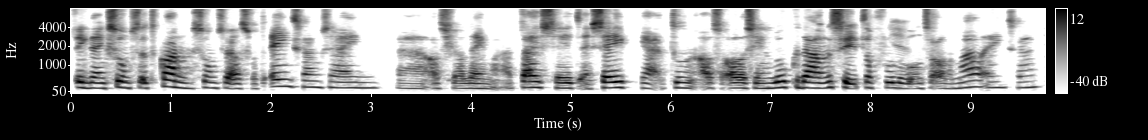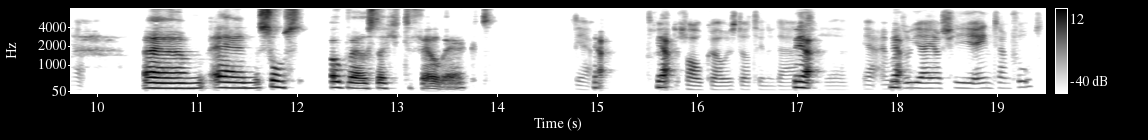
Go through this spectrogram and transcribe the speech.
ik denk soms, het kan soms wel eens wat eenzaam zijn eh, als je alleen maar thuis zit. En zeker, ja, toen als alles in lockdown zit, dan voelen Ja. we ons allemaal eenzaam. Ja. Ehm, en soms ook wel eens dat je te veel werkt. Ja. Ja. De Ja. valkuil is dat inderdaad. Ja. Eh, ja. En wat doe jij als je je eenzaam voelt?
